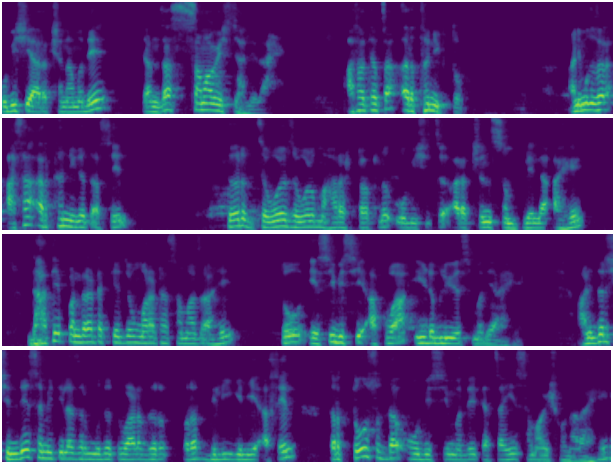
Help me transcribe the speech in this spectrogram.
ओबीसी आरक्षणामध्ये त्यांचा समावेश झालेला आहे. असा त्याचा अर्थ निघतो. आणि मग जर असा अर्थ निघत असेल तर जवळजवळ महाराष्ट्रातलं ओबीसीचं आरक्षण संपलेलं आहे. दहा ते पंधरा टक्के जो मराठा समाज आहे तो ए सी बी सी अथवा ई डब्ल्यू एसमध्ये आहे. आणि जर शिंदे समितीला जर मुदतवाढ जर परत दिली गेली असेल तर तो सुद्धा ओबीसीमध्ये त्याचाही समावेश होणार आहे.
